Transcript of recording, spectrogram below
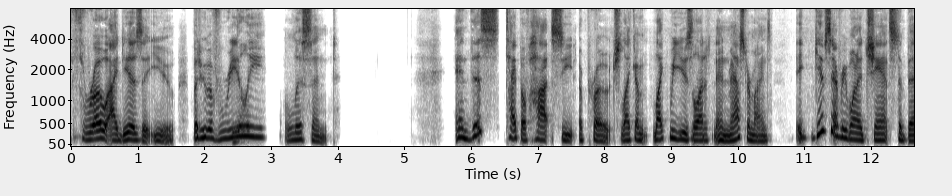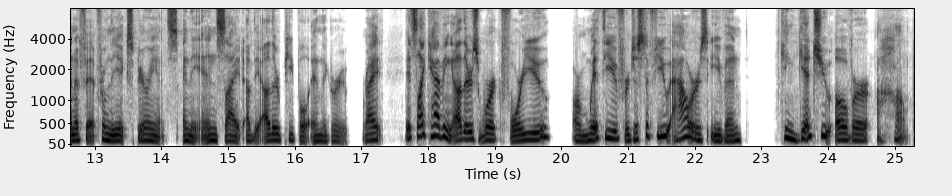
throw ideas at you, but who have really listened. And this type of hot seat approach, like um, like we use a lot of in masterminds, it gives everyone a chance to benefit from the experience and the insight of the other people in the group, right? It's like having others work for you or with you for just a few hours, even can get you over a hump.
